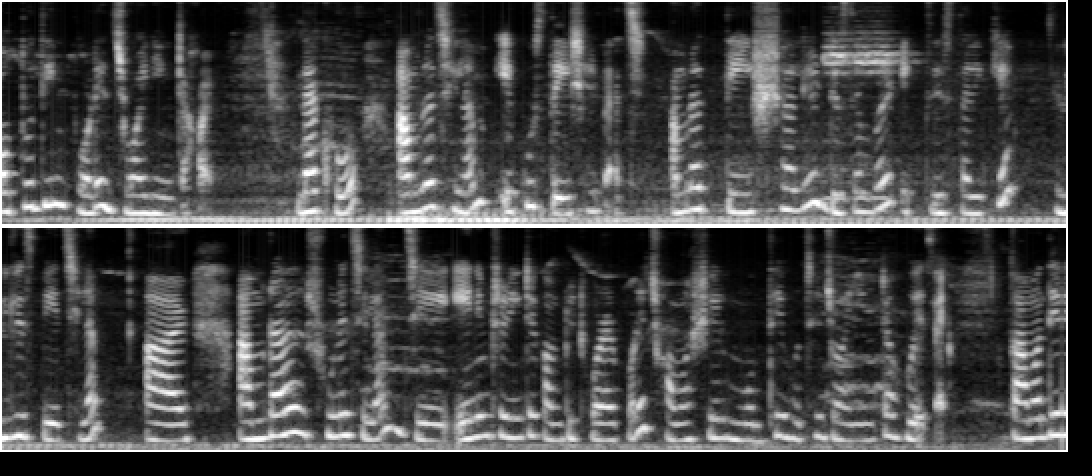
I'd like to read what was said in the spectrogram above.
কতদিন পরে জয়নিংটা হয়? দেখো, আমরা ছিলাম একুশ তেইশের ব্যাচ আমরা তেইশ সালের ডিসেম্বর একত্রিশ তারিখে রিলিজ পেয়েছিলাম। আর আমরা শুনেছিলাম যে এনএম ট্রেনিংটা কমপ্লিট করার পরে ছ মাসের মধ্যে হচ্ছে জয়নিংটা হয়ে যায়। তো আমাদের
